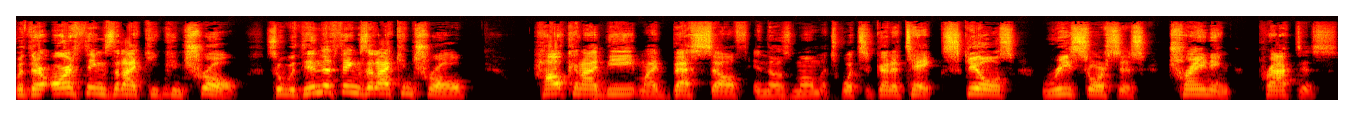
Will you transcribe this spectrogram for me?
but there are things that I can control. So within the things that I control, how can I be my best self in those moments? What's it going to take? Skills, resources, training, practice.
